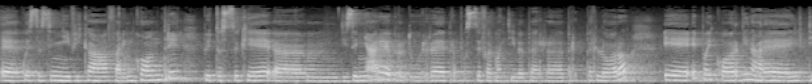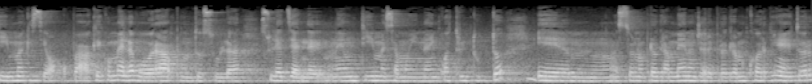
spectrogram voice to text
Eh, questo significa fare incontri piuttosto che ehm, disegnare e produrre proposte formative per, per, per loro e, e, poi coordinare il team che si occupa, che con me lavora appunto sul, sulle aziende. È un team, siamo in, in quattro in tutto e um, sono program manager e program coordinator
